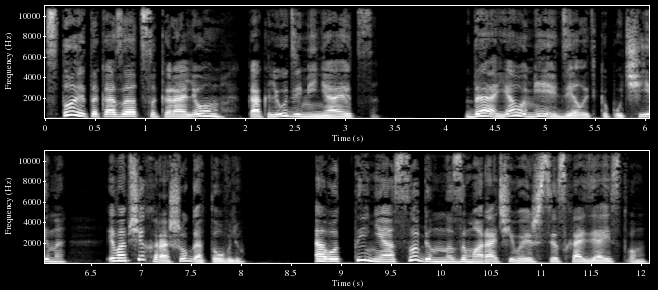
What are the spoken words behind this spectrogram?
«Стоит оказаться королем, как люди меняются. Да, я умею делать капучино и вообще хорошо готовлю. А вот ты не особенно заморачиваешься с хозяйством,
